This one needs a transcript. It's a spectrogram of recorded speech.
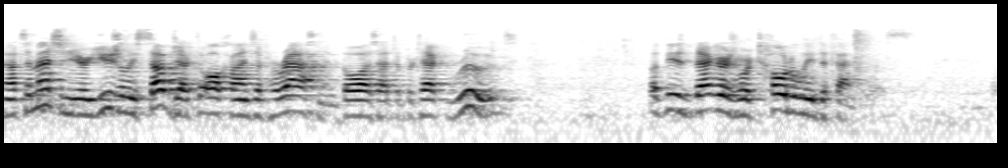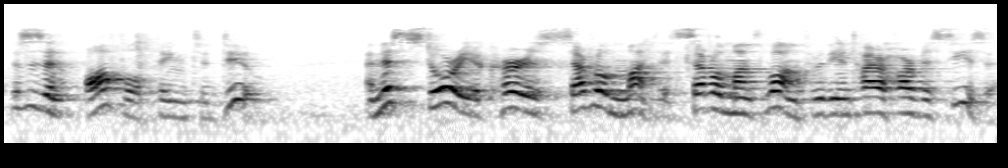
Not to mention, you're usually subject to all kinds of harassment. Boaz had to protect Ruth, but these beggars were totally defenseless. This is an awful thing to do. And this story occurs several months, it's several months long through the entire harvest season.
